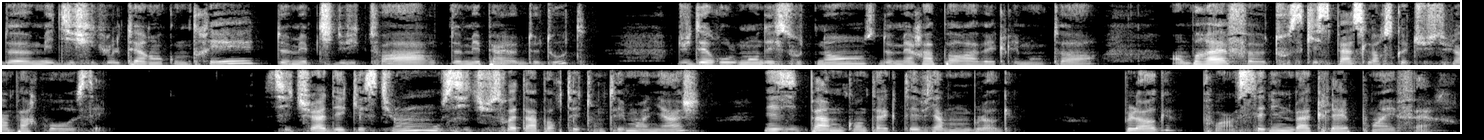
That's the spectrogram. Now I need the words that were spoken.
de mes difficultés rencontrées, de mes petites victoires, de mes périodes de doute, du déroulement des soutenances, de mes rapports avec les mentors, en bref, euh, tout ce qui se passe lorsque tu suis un parcours OC. Si tu as des questions ou si tu souhaites apporter ton témoignage, n'hésite pas à me contacter via mon blog blog.celinebaclay.fr.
